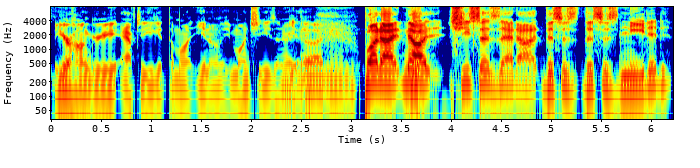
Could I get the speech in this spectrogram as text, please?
You're hungry after you get the you know munchies and everything. Yeah, I mean, But uh, no, she says that uh, this is this is needed,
